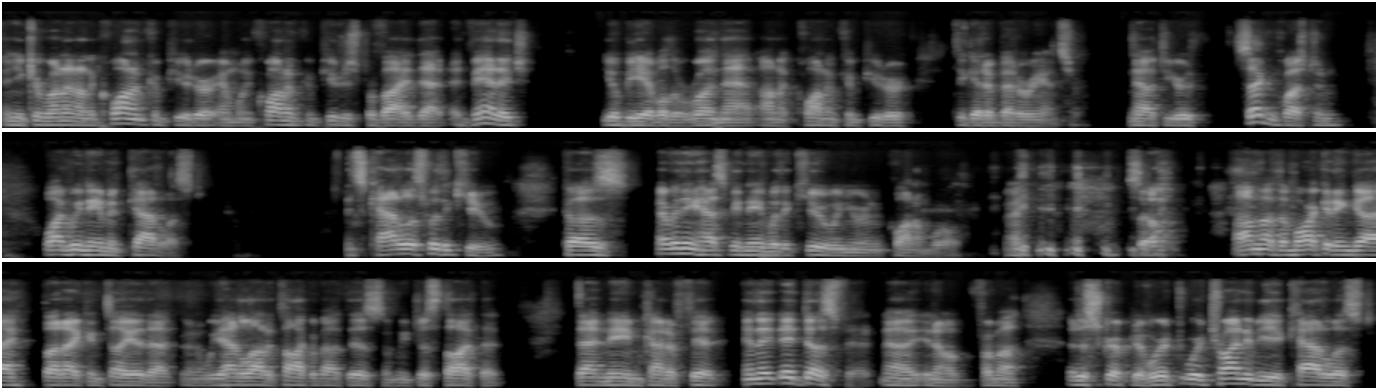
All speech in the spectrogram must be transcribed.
And you can run it on a quantum computer. And when quantum computers provide that advantage, you'll be able to run that on a quantum computer to get a better answer. Now, to your second question, why do we name it Qatalyst? It's Qatalyst with a Q because everything has to be named with a Q when you're in the quantum world. Right? so I'm not the marketing guy, but I can tell you that you know, we had a lot of talk about this, and we just thought that that name kind of fit, and it, it does fit. Now, you know, from a, a descriptive, we're we're trying to be a catalyst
